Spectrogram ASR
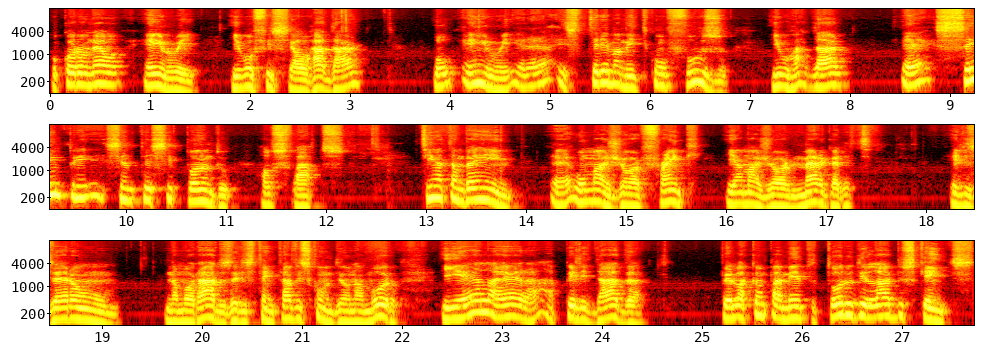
o coronel Henry e o oficial Radar. O Henry era extremamente confuso e o Radar é sempre se antecipando aos fatos. Tinha também é, o Major Frank e a Major Margaret. Eles eram namorados, eles tentavam esconder o namoro, e ela era apelidada pelo acampamento todo de lábios quentes.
